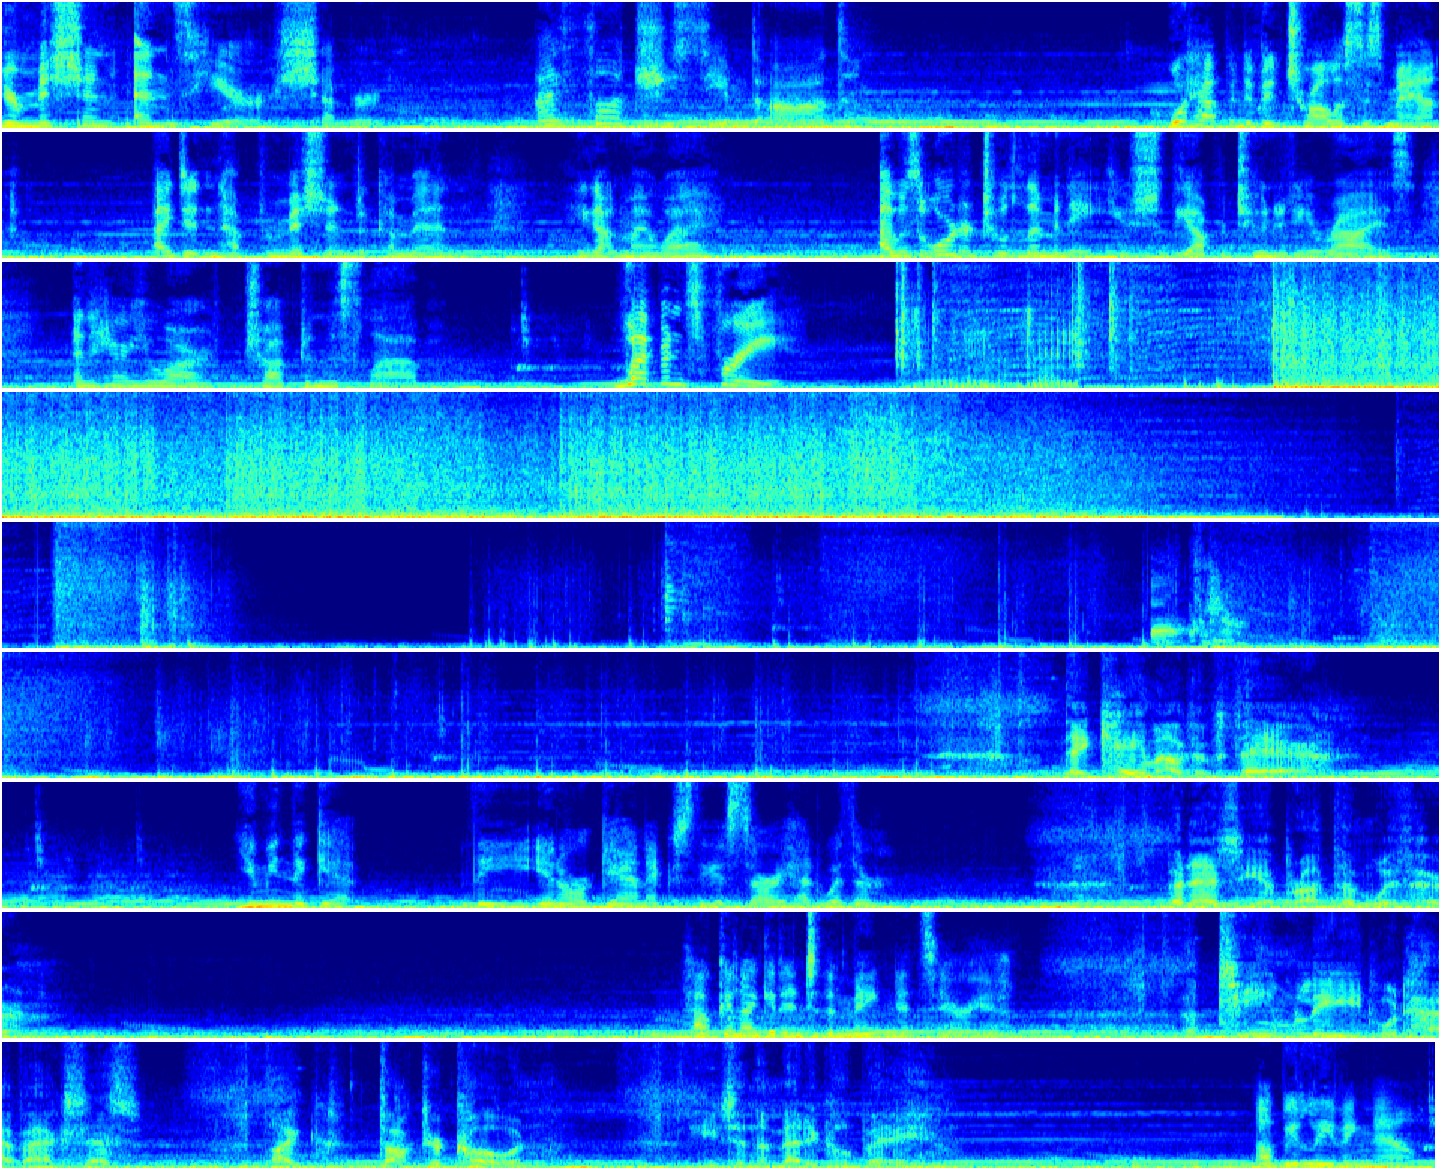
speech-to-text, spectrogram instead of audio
Your mission ends here, Shepard. I thought she seemed odd. What happened to Ventralis' man? I didn't have permission to come in. He got in my way. I was ordered to eliminate you should the opportunity arise. And here you are, trapped in this lab. Weapons free! Of there. You mean the get... The inorganics the Asari had with her? Benezia brought them with her. How can I get into the maintenance area? A team lead would have access. Like Dr. Cohen. He's in the medical bay. I'll be leaving now.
